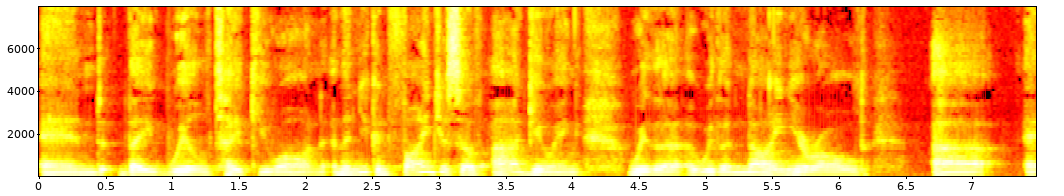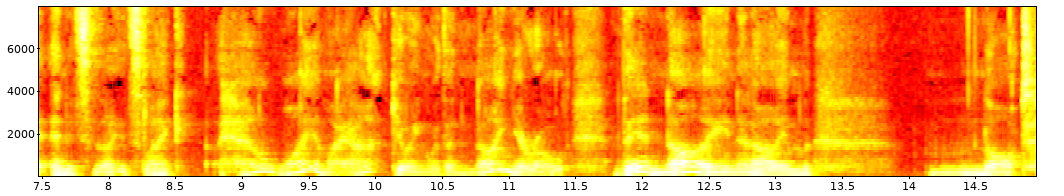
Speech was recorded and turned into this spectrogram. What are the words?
and they will take you on. And then you can find yourself arguing with a with a nine year old, uh, and it's it's like how why am I arguing with a nine year old? They're nine and I'm not.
